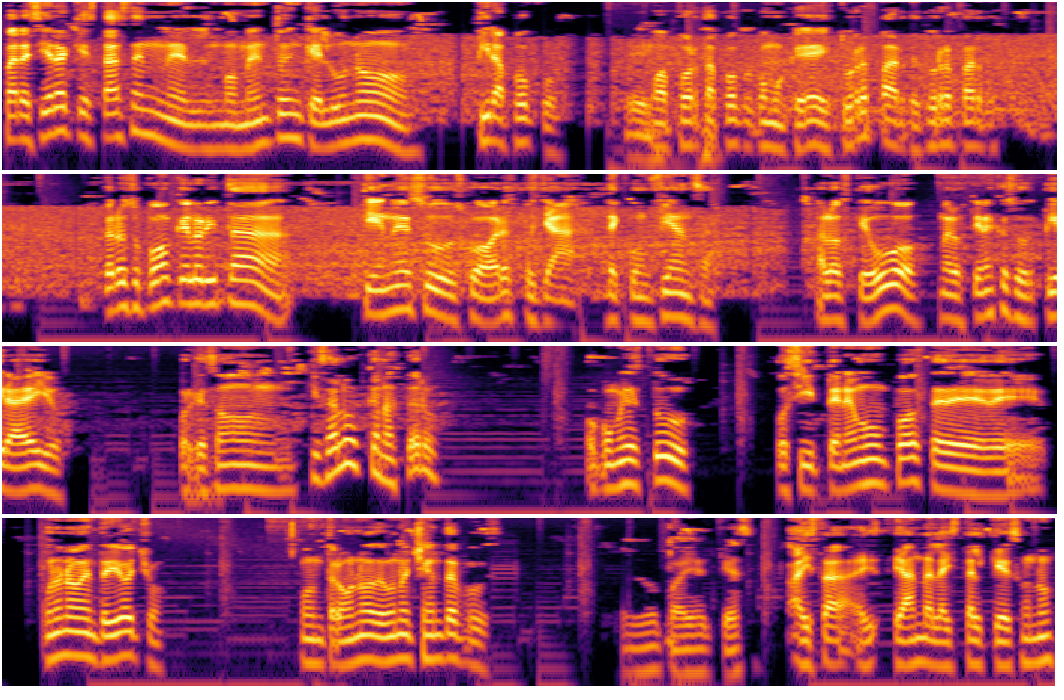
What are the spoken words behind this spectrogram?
pareciera que estás en el momento en que el uno tira poco Sí. o aporta poco, como que, hey, tú reparte, tú reparte. Pero supongo que él ahorita tiene sus jugadores pues ya de confianza. A los que hubo, me los tienes que surtir a ellos. Porque son quizás los canasteros. O como dices tú, o si tenemos un poste de, de 1.98 contra uno de 1.80, pues el queso. ahí está, ahí, ándale, ahí está el queso, ¿no?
